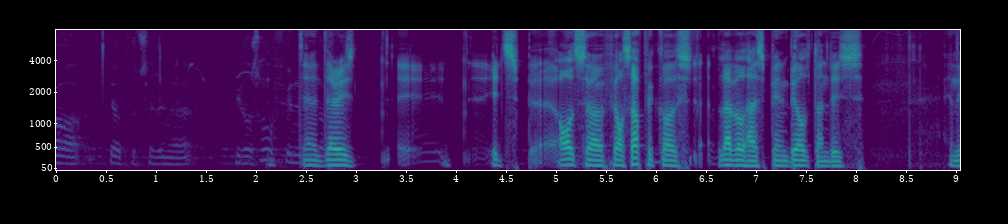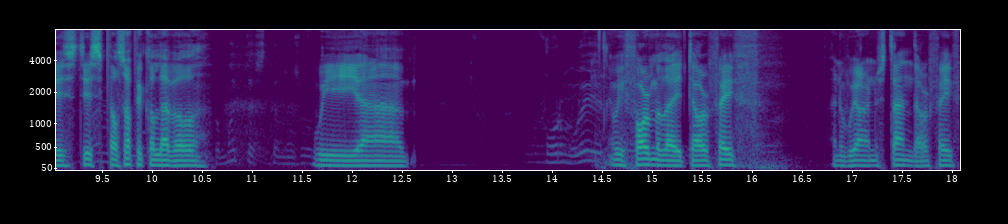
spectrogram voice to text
uh, Uh, there is uh, it's uh, also a philosophical level has been built on this. And this this philosophical level we uh, we formulate our faith and we understand our faith.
